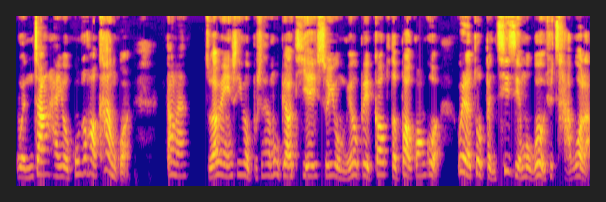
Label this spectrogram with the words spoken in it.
文章还有公众号看过，当然主要原因是因为我不是他的目标 TA，所以我没有被高度的曝光过。为了做本期节目，我有去查过了，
